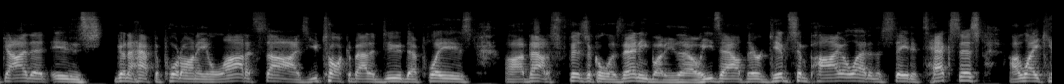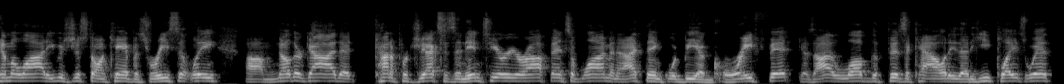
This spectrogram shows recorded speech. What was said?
guy that is going to have to put on a lot of size. You talk about a dude that plays uh, about as physical as anybody, though. He's out there. Gibson Pyle out of the state of Texas. I like him a lot. He was just on campus recently. Um, another guy that kind of projects as an interior offensive lineman, and I think would be a great fit because I love the physicality that he plays with.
